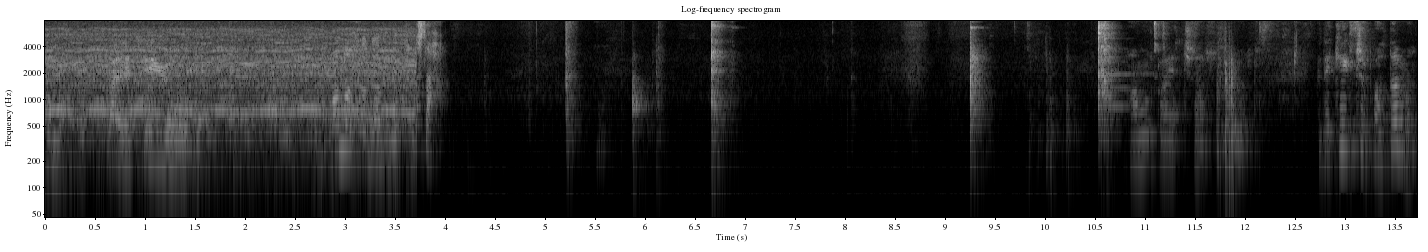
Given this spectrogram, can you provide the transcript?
Hamur. Gayet de iyi yoğurdu. Ondan sonra. Asla. Hamur gayet çarptı. Bir de kek çırpmak değil mi?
